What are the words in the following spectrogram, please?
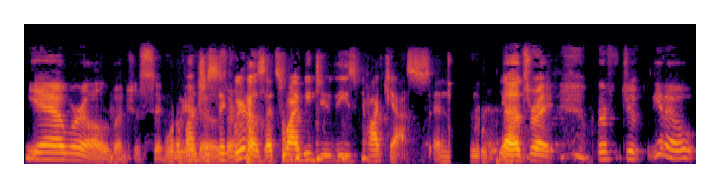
Yeah we're all a bunch of sick we're a bunch of sick weirdos. That's why we do these podcasts. And yeah. that's right. We're just you know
